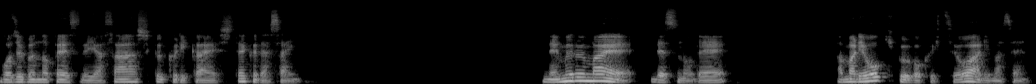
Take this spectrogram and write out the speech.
ご自分のペースで優しく繰り返してください。眠る前ですので、あまり大きく動く必要はありません。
